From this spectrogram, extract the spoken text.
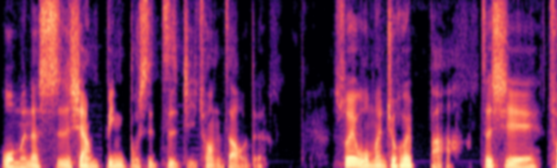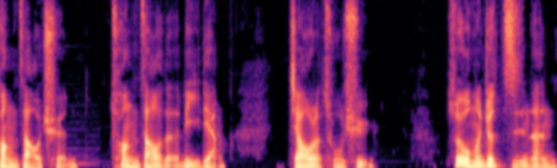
我们的实相并不是自己创造的，所以我们就会把。这些创造权、创造的力量交了出去，所以我们就只能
